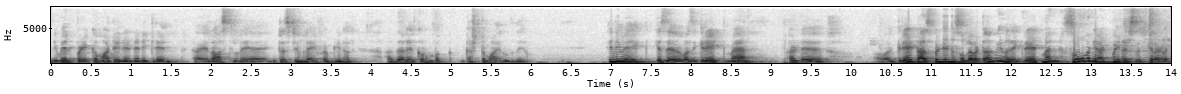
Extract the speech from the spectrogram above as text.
இனிமேல் பிழைக்க மாட்டேன்னு நினைக்கிறேன். I lost interest in life அப்படின்னார் அதுதான் எனக்கு ரொம்ப கஷ்டமாக இருந்தது. Anyway is was a great man and great ஹஸ்பண்ட்னு சொல்ல விட்டாலும் இவர் great man so many admirers இருக்கிறாங்களே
